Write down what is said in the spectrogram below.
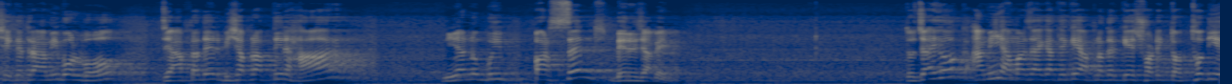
সেক্ষেত্রে আমি বলব যে আপনাদের ভিসা প্রাপ্তির হার নিরানব্বই পার্সেন্ট বেড়ে যাবে। তো যাই হোক, আমি আমার জায়গা থেকে আপনাদেরকে সঠিক তথ্য দিয়ে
